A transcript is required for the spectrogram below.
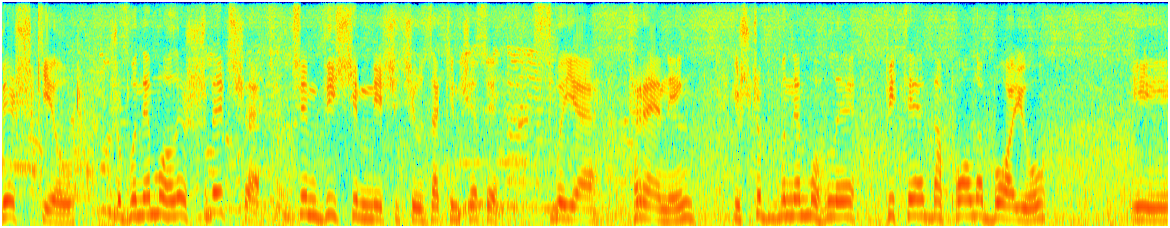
вишкіл, щоб вони могли швидше, чим 8 місяців закінчити своє тренінг, і щоб вони могли піти на поле бою і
